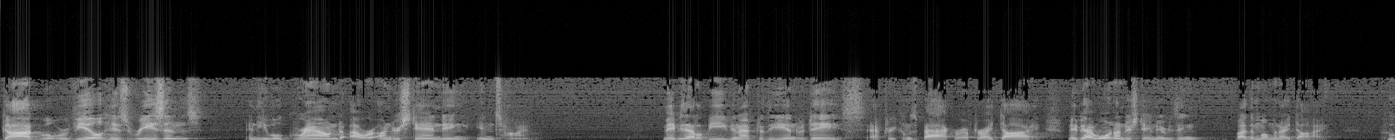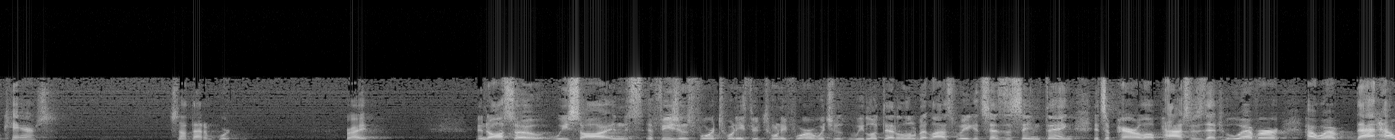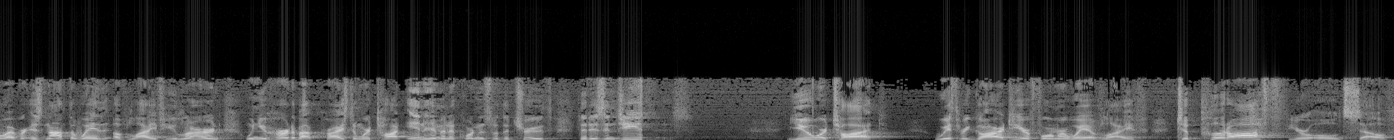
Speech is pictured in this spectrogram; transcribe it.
God will reveal his reasons and he will ground our understanding in time. Maybe that'll be even after the end of days, after he comes back, or after I die. Maybe I won't understand everything by the moment I die. Who cares? It's not that important. Right? And also, we saw in Ephesians 4 20 through 24, which we looked at a little bit last week, it says the same thing. It's a parallel passage that whoever, however, that, however, is not the way of life you learned when you heard about Christ and were taught in him in accordance with the truth that is in Jesus. You were taught, with regard to your former way of life, to put off your old self,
